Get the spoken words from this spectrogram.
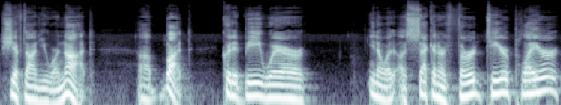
shift on you or not. Uh, but could it be where you know a, a second or third tier player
